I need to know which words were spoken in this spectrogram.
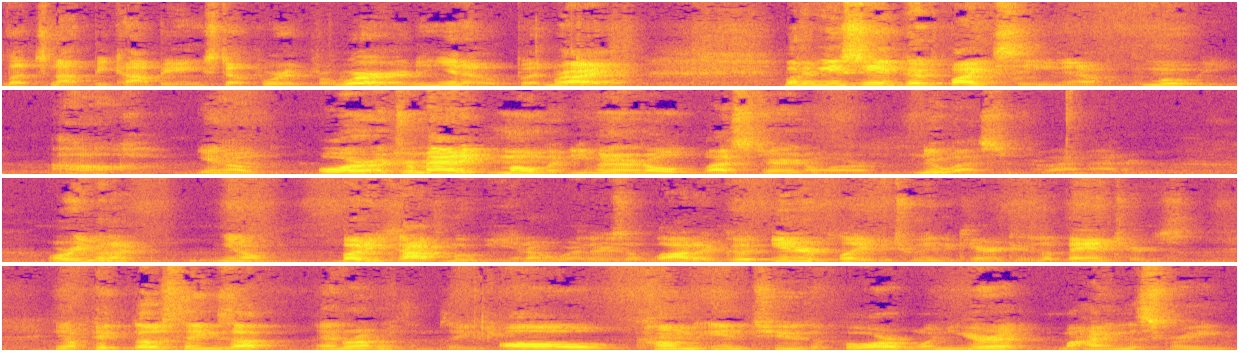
let's not be copying stuff word for word, you know, but. Right. But if you see a good fight scene in a movie, oh, you know, or a dramatic moment, even in an old western or new western for that matter, or even a you know buddy cop movie, you know, where there's a lot of good interplay between the characters, the banters. You know, pick those things up and run with them. They all come into the fore when you're at behind the screen,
